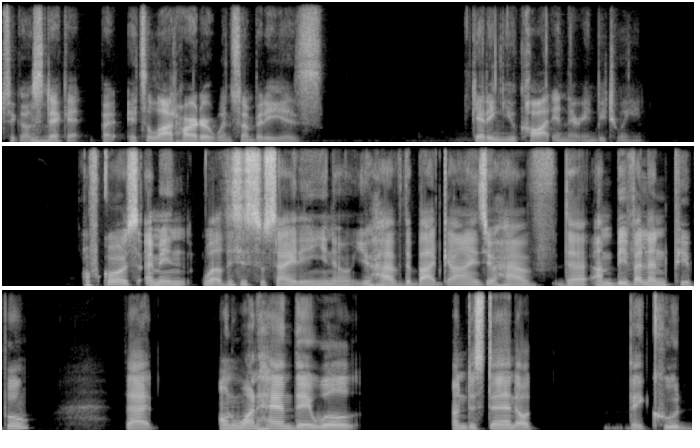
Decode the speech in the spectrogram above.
to go mm-hmm. stick it, but it's a lot harder when somebody is getting you caught in their in between. Of course, I mean, well, this is society, you know. You have the bad guys, you have the ambivalent people that on one hand they will understand or they could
